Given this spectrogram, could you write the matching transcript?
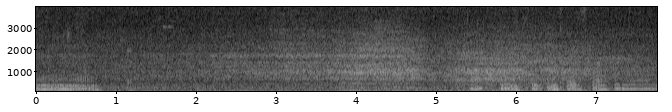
Mm. My sleeping pills working a little bit.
